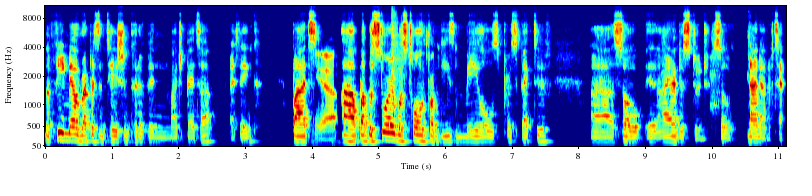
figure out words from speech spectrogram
the female representation could have been much better. I think, but Yeah, uh, but the story was told from these males' perspective, uh, so uh, I understood. So nine out of ten.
